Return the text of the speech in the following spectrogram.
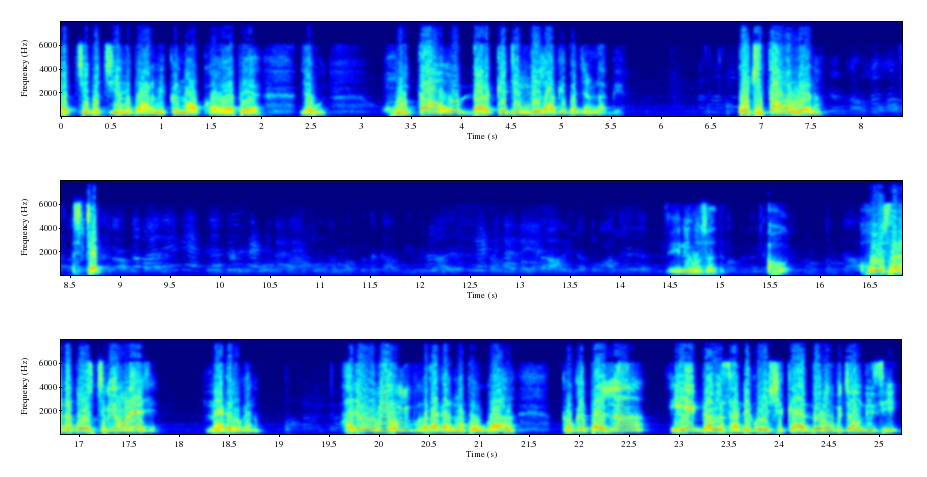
ਬੱਚੇ ਬੱਚੀਆਂ ਦਾ ਬਾਹਰ ਨਿਕਲਣਾ ਔਖਾ ਹੋਇਆ ਪਿਆ ਜਾਂ ਹੁਣ ਤਾਂ ਉਹ ਡਰ ਕੇ ਜਿੰਦੇ ਲਾ ਕੇ ਭੱਜਣ ਲੱਗ ਗਏ। ਕੁਝ ਤਾਂ ਹੋ ਰਿਹਾ ਨਾ। ਸਟੈਪ ਇਹ ਨਹੀਂ ਹੋ ਸਕਦਾ। ਹੋ- ਸਕਦਾ ਪੁਲਿਸ 'ਚ ਵੀ ਹੋਣਾ ਹੈ ਜੀ। ਮੈਂ ਕਦੋਂ ਕਹਿਣਾ? ਹਜੇ ਉਹ ਵੀ ਉਹ ਵੀ ਪਤਾ ਕਰਨਾ ਪਊਗਾ। ਕਿਉਂਕਿ ਪਹਿਲਾਂ ਇਹ ਗੱਲ ਸਾਡੇ ਕੋਲ ਸ਼ਿਕਾਇਤ ਦੇ ਰੂਪ ਚ ਆਉਂਦੀ ਸੀ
